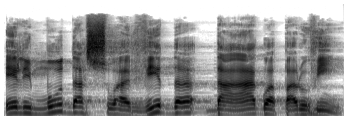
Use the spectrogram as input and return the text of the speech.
ele muda a sua vida da água para o vinho.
